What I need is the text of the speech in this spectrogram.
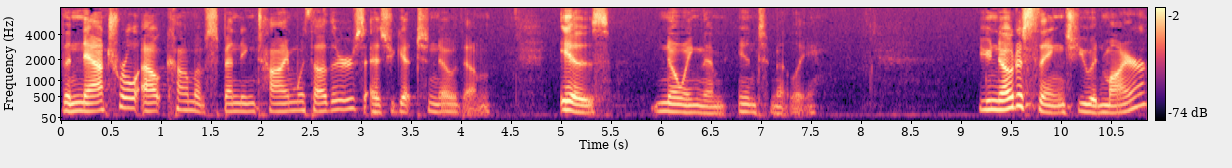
The natural outcome of spending time with others as you get to know them is knowing them intimately. You notice things you admire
